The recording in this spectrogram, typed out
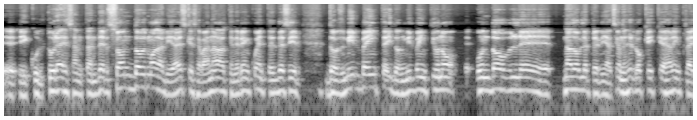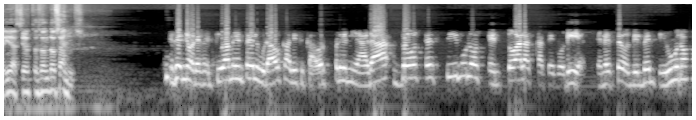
eh, y Cultura de Santander. Son dos modalidades que se van a tener en cuenta, es decir, 2020 y 2021, eh, un doble, una doble premiación. Eso es lo que hay que dar en claridad, ¿cierto? Son dos años. Sí, señor, efectivamente el jurado calificador premiará dos estímulos en todas las categorías en este 2021,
